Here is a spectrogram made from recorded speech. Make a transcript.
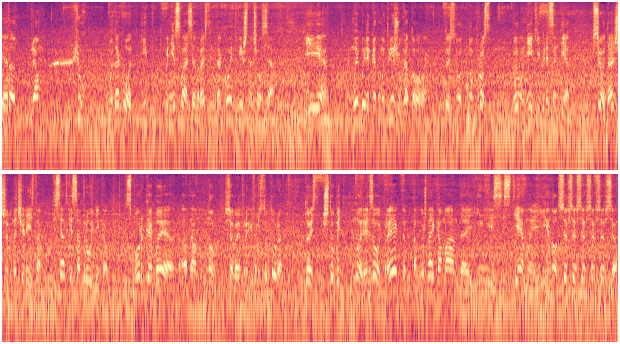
это прям фюх, вот так вот. И понеслась эта расти. Такой движ начался. И мы были к этому движу готовы. То есть вот, ну, просто был некий прецедент. Все, дальше начались там десятки сотрудников, сбор КБ, а там, ну, все, инфра- инфраструктура. То есть, чтобы ну, реализовывать проекты, там нужна и команда, и системы, и ну, все, все, все, все, все, все.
